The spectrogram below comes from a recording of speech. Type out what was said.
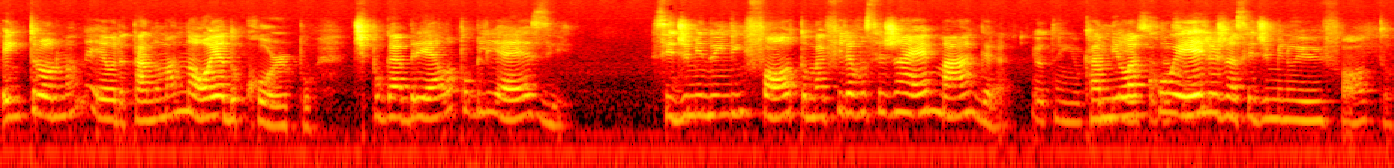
entrou numa neura, tá numa noia do corpo. Tipo, Gabriela Pugliese se diminuindo em foto. Mas, filha, você já é magra. Eu tenho. Camila Coelho já se diminuiu em foto.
